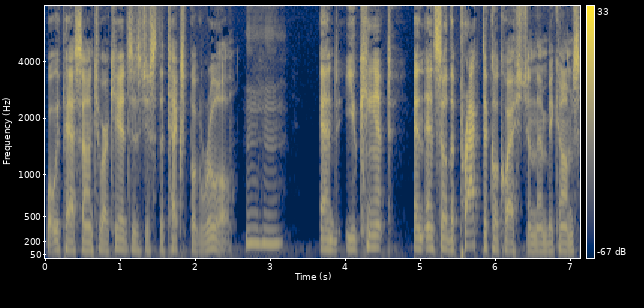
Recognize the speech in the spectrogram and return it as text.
what we pass on to our kids is just the textbook rule. Mm-hmm. And you can't. And, and so the practical question then becomes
